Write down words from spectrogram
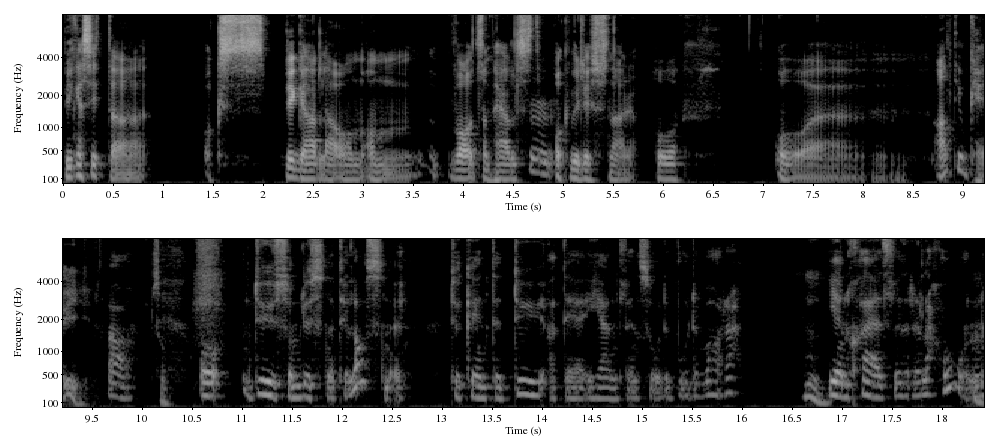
vi kan sitta och spygga alla om, om vad som helst Mm. och vi lyssnar och, och eh, allt är okej. Ja. Så. Och du som lyssnar till oss nu, tycker inte du att det är egentligen så det borde vara? Mm. I en själslig relation.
